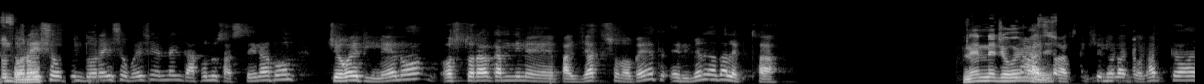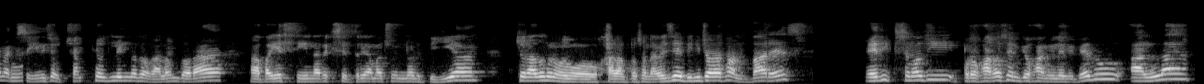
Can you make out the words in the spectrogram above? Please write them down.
το συμφωνώ. ratio- τον το ratio που έχει δεν είναι καθόλου sustainable και εγώ επιμένω, ως τώρα κάνει με Παγιάτσον ο Πεπ, επιμένω τα λεπτά. Ναι, ναι, και εγώ είμαι Να μαζί σου. ξαναστήξει όλα τον Άρκα, να ξεκινήσει ο Champions League με το καλό τώρα, να πάει στη να παίξει τρία μάτσο με την Νορβηγία και να δούμε ο Χάλαντ πόσο να παίζει, επειδή και ο Αλβάρες έδειξε ότι προφανώς είναι πιο χαμηλό επίπεδο, αλλά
